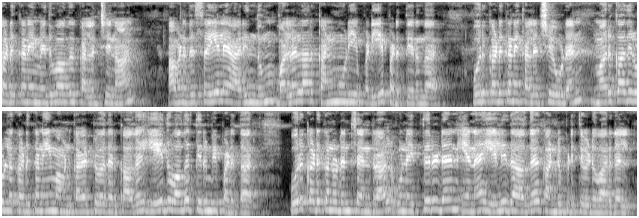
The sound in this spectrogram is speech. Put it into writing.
கடுக்கனை மெதுவாக கலற்றினான் அவனது செயலை அறிந்தும் வள்ளலார் கண்மூடியபடியே படுத்திருந்தார். ஒரு கடுக்கனை கலற்றியவுடன் மறுகாதில் உள்ள கடுக்கனையும் அவன் கலற்றுவதற்காக ஏதுவாக திரும்பி படுத்தார். ஒரு கடுக்கனுடன் சென்றால் உன்னை திருடன் என எளிதாக கண்டுபிடித்து விடுவார்கள்.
